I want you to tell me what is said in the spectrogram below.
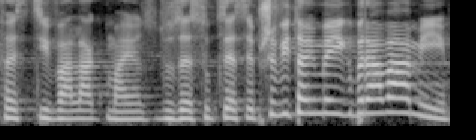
festiwalach, mając duże sukcesy. Przywitajmy ich brawami.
